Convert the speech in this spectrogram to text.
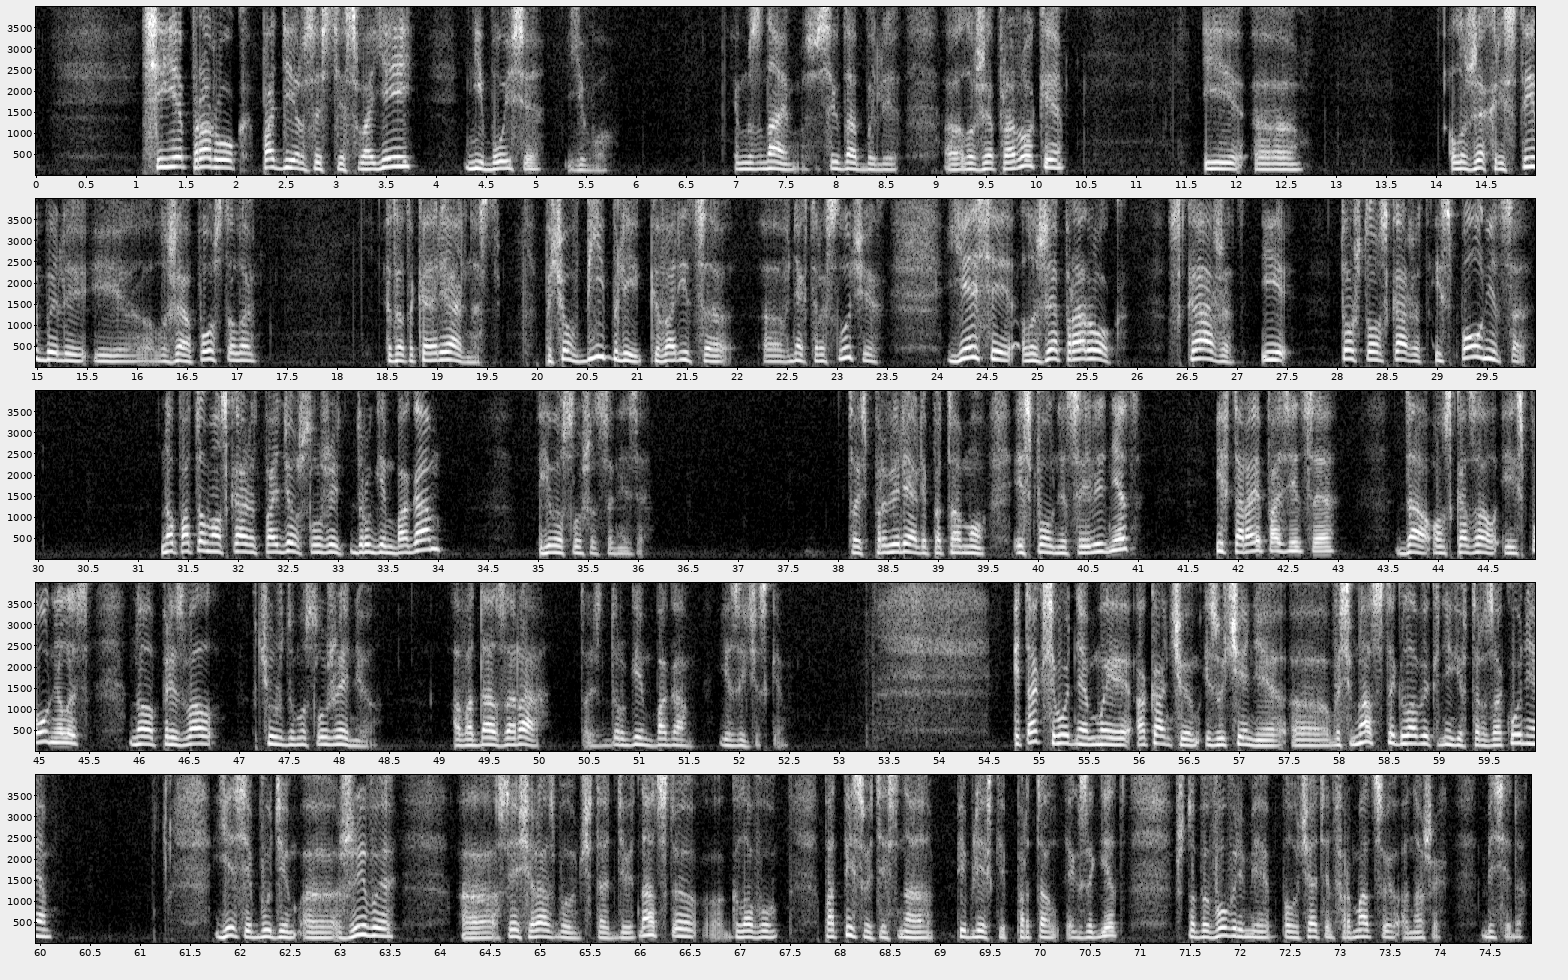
сие пророк по дерзости своей, не бойся его. Мы знаем, всегда были э, лжепророки, и э, лжехристы были, и лжеапостолы. Это такая реальность. Причем в Библии говорится э, в некоторых случаях, если лжепророк скажет, и то, что он скажет, исполнится, но потом он скажет, пойдем служить другим богам, его слушаться нельзя. То есть проверяли по тому, исполнится или нет. И вторая позиция, да, он сказал и исполнилось, но призвал к чуждому служению, а вода зара, то есть другим богам языческим. Итак, сегодня мы оканчиваем изучение 18 э, главы книги Второзакония. Если будем э, живы, в следующий раз будем читать 19 главу. Подписывайтесь на библейский портал «Экзегет», чтобы вовремя получать информацию о наших беседах.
